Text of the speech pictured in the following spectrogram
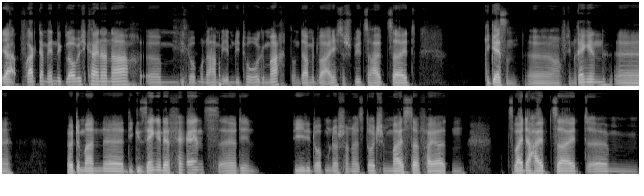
ja, fragt am Ende, glaube ich, keiner nach. Ähm, die Dortmunder haben eben die Tore gemacht und damit war eigentlich das Spiel zur Halbzeit gegessen. Äh, auf den Rängen äh, hörte man äh, die Gesänge der Fans, äh, die, die die Dortmunder schon als deutschen Meister feierten. Zweite Halbzeit, ähm,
